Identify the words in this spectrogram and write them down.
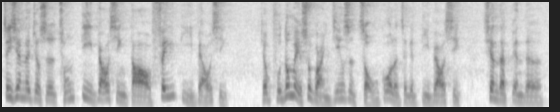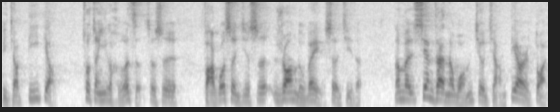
这些呢就是从地标性到非地标性。就浦东美术馆已经是走过了这个地标性，现在变得比较低调，做成一个盒子，这是法国设计师 Jean Louvet 设计的。那么现在呢，我们就讲第二段，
